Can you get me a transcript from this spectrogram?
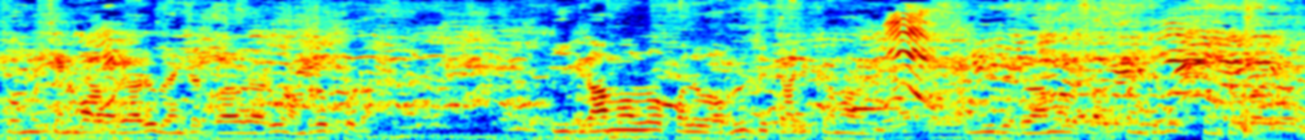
సొమ్ము చిన్నబాబు గారు వెంకట్రావు గారు అందరూ కూడా. ఈ గ్రామంలో పలు అభివృద్ధి కార్యక్రమాలను వివిధ గ్రామాల సర్పంచులు శంకర్రావు గారు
